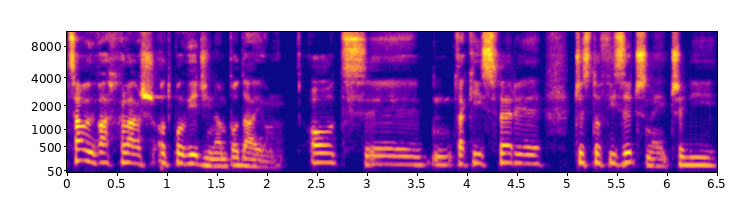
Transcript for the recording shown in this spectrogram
cały wachlarz odpowiedzi nam podają. Od y, takiej sfery czysto fizycznej, czyli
